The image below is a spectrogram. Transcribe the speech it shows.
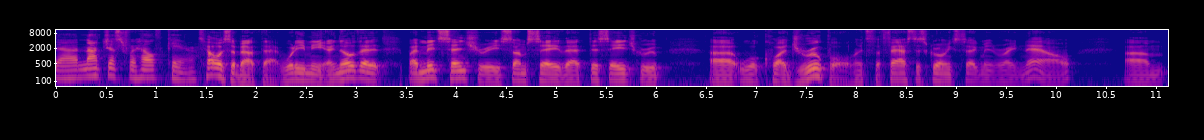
uh, not just for healthcare. Tell us about that. What do you mean? I know that it, by mid-century, some say that this age group uh, will quadruple. It's the fastest growing segment right now. Um,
